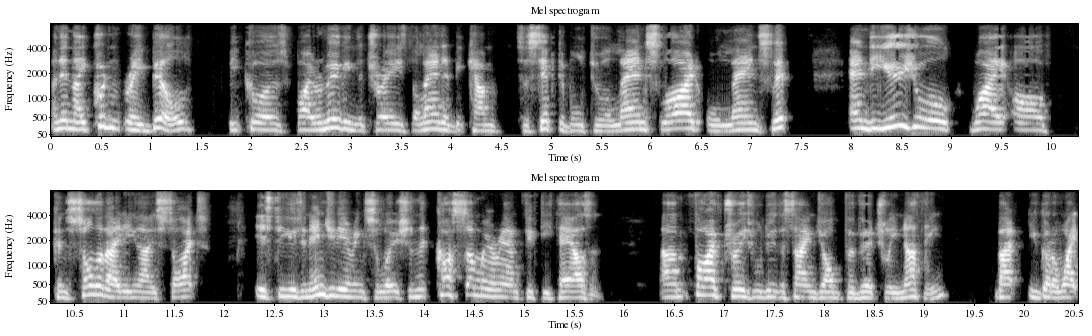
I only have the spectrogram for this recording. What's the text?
and then they couldn't rebuild because by removing the trees, the land had become susceptible to a landslide or landslip. And the usual way of consolidating those sites is to use an engineering solution that costs somewhere around 50,000. Um, five trees will do the same job for virtually nothing, but you've got to wait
